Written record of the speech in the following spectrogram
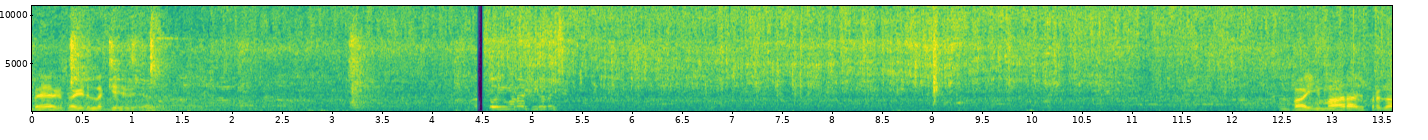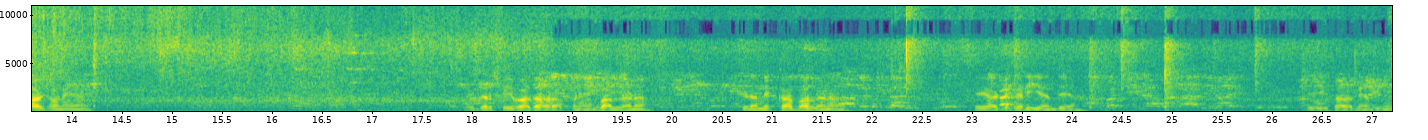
ਬੈਕ ਸਾਈਡ ਲੱਗੇ ਹੋਏ ਆ। ਕੋਈ ਮਾੜਾ ਸੀਰਾ ਬਈ ਬਾਈ ਮਹਾਰਾਜ ਪ੍ਰਕਾਸ਼ ਹੋਣੇ ਆ। ਇਧਰ ਸੇਵਾਦਾਰ ਆਪਣੇ ਬਾਲਣ, ਜਿਹੜਾ ਨਿੱਕਾ ਬਾਲਣ ਇਹ ਅੱਡ ਕਰੀ ਜਾਂਦੇ ਆ। ਦੇਖ ਸਕਦੇ ਆ ਤੁਸੀਂ,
